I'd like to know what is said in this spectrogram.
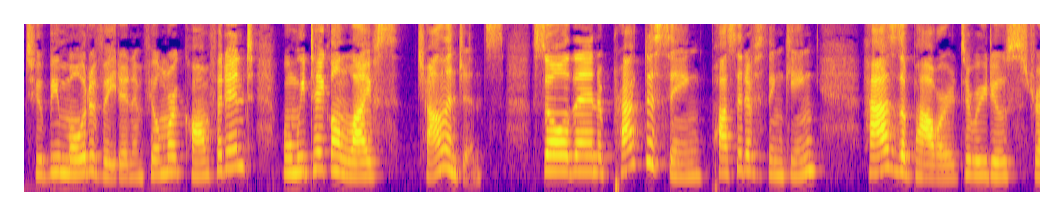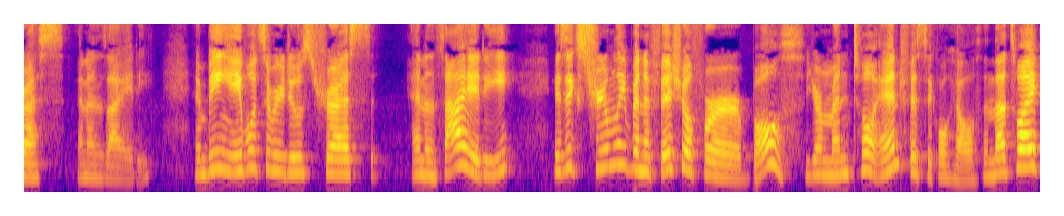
to be motivated and feel more confident when we take on life's challenges. So then practicing positive thinking has the power to reduce stress and anxiety. And being able to reduce stress and anxiety is extremely beneficial for both your mental and physical health. And that's why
